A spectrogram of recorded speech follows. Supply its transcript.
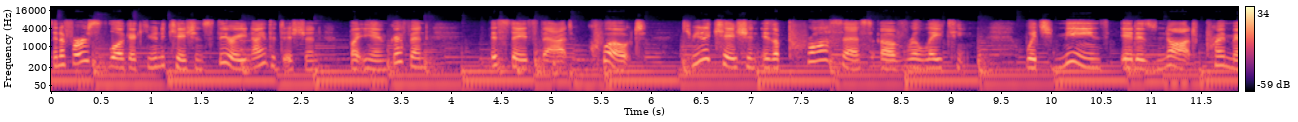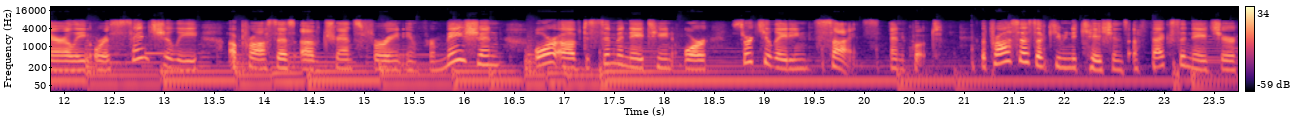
In a first look at communications theory, 9th edition by Ian Griffin, it states that, quote, communication is a process of relating, which means it is not primarily or essentially a process of transferring information or of disseminating or circulating signs, end quote. The process of communications affects the nature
